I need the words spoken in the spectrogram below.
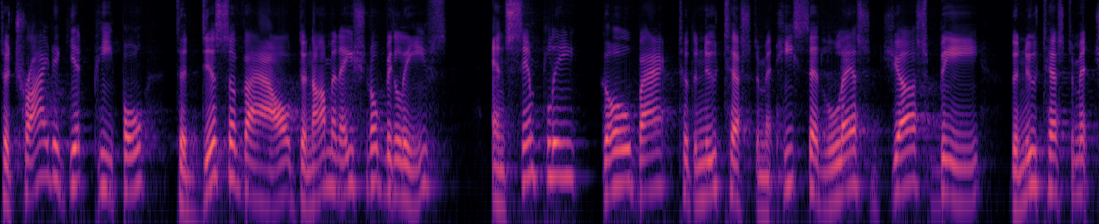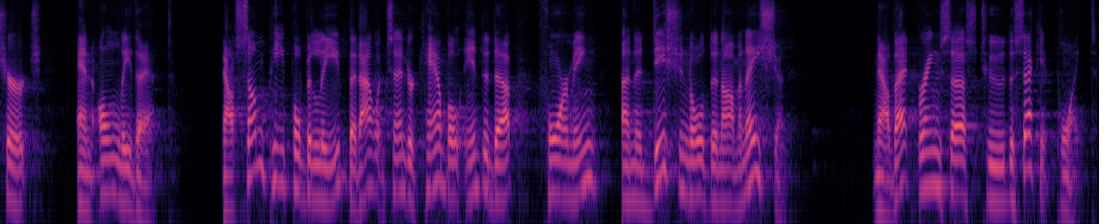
to try to get people to disavow denominational beliefs and simply go back to the New Testament. He said, let's just be the New Testament church and only that. Now, some people believe that Alexander Campbell ended up forming an additional denomination. Now, that brings us to the second point.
